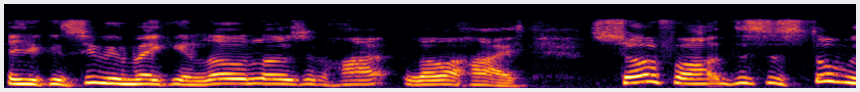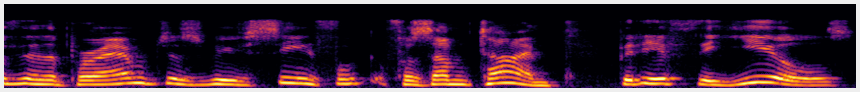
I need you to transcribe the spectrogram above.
And you can see we're making lower lows and high, lower highs. So far, this is still within the parameters we've seen for, for some time. But if the yields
